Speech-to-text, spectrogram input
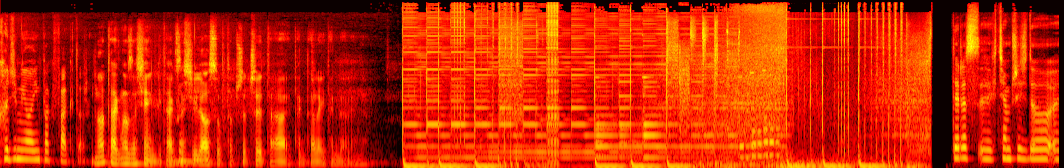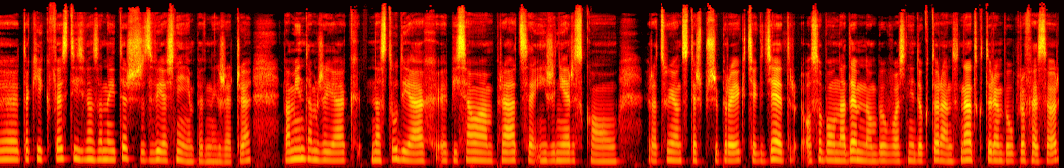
Chodzi mi o impact factor. No tak, no zasięgi, tak? Sensie ile osób to przeczyta i tak dalej, i tak dalej. Nie? Teraz e, chciałam przejść do e, takiej kwestii związanej też z wyjaśnieniem pewnych rzeczy. Pamiętam, że jak na studiach e, pisałam pracę inżynierską, pracując też przy projekcie, gdzie osobą nade mną był właśnie doktorant, nad którym był profesor,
